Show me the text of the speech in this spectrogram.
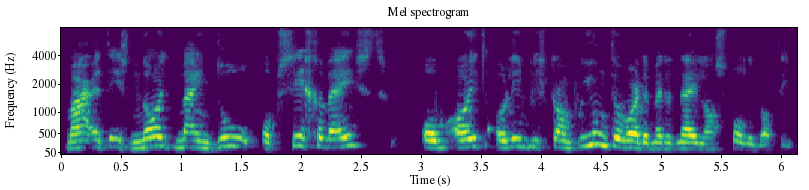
Maar het is nooit mijn doel op zich geweest om ooit Olympisch kampioen te worden met het Nederlands volleybalteam.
